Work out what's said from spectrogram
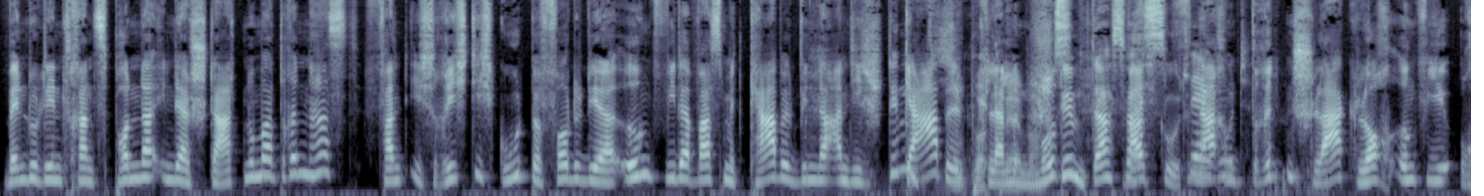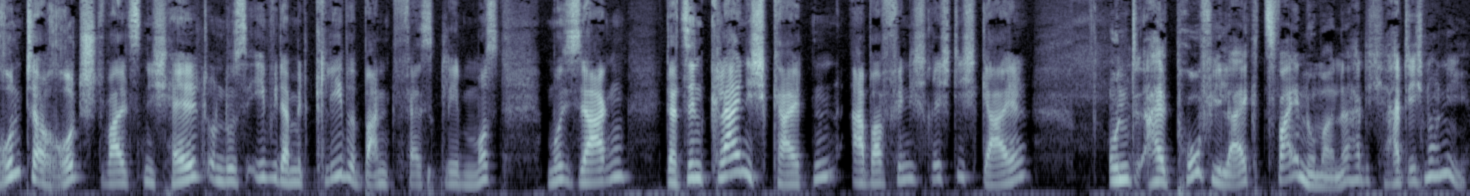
wenn du den Transponder in der Startnummer drin hast, fand ich richtig gut, bevor du dir irgendwie da was mit Kabelbinder an die Gabel super klemmen musst. Stimmt, das war was gut. Nach gut. dem dritten Schlagloch irgendwie runterrutscht, weil es nicht hält und du es eh wieder mit Klebeband festkleben musst, muss ich sagen, das sind Kleinigkeiten, aber finde ich richtig geil. Und halt Profi-like, zwei Nummern, ne? Hatte ich, hatte ich noch nie.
